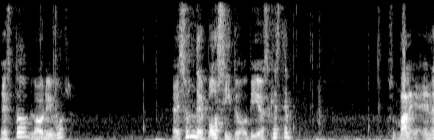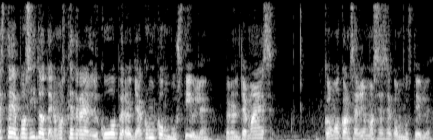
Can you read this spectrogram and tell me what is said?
¿Esto? ¿Lo abrimos? Es un depósito, tío. Es que este... Vale, en este depósito tenemos que traer el cubo, pero ya con combustible. Pero el tema es... ¿Cómo conseguimos ese combustible?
